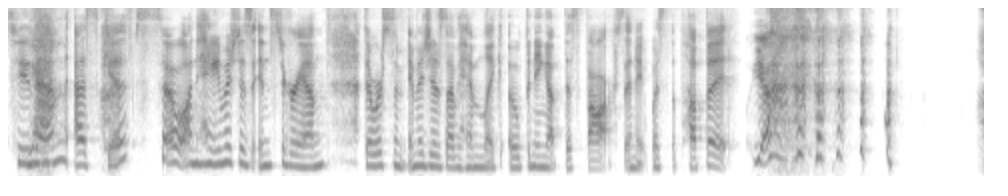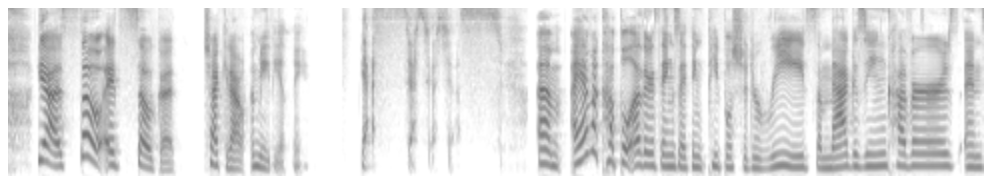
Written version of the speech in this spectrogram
to yeah. them as gifts. So on Hamish's Instagram, there were some images of him like opening up this box and it was the puppet. Yeah. yeah. So it's so good. Check it out immediately. Yes, yes, yes, yes. Um, I have a couple other things I think people should read some magazine covers and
